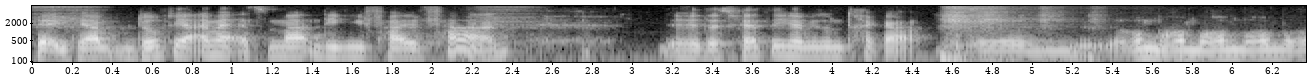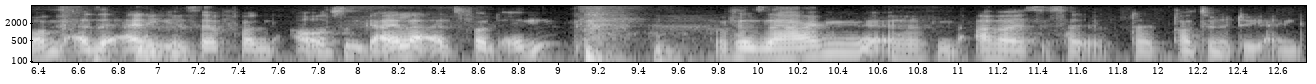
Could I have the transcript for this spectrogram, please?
Ja, ich hab, durfte ja einmal Aston Martin DB5 fahren. Äh, das fährt sich ja wie so ein Trecker. Ähm, rum, rum, rum, rum, rum. Also eigentlich ist er von außen geiler als von innen, muss ich sagen. Ähm, aber es ist halt trotzdem natürlich ein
